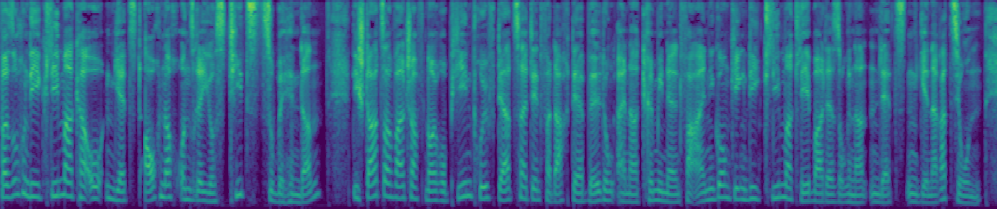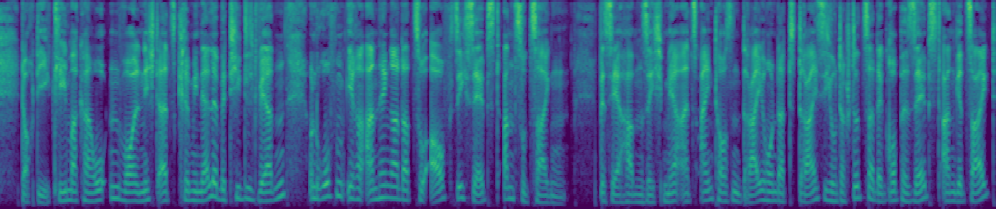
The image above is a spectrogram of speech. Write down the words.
Versuchen die Klimakaoten jetzt auch noch unsere Justiz zu behindern? Die Staatsanwaltschaft Neuruppin prüft derzeit den Verdacht der Bildung einer kriminellen Vereinigung gegen die Klimakleber der sogenannten letzten Generation. Doch die Klimakaoten wollen nicht als Kriminelle betitelt werden und rufen ihre Anhänger dazu auf, sich selbst anzuzeigen. Bisher haben sich mehr als 1330 Unterstützer der Gruppe selbst angezeigt,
